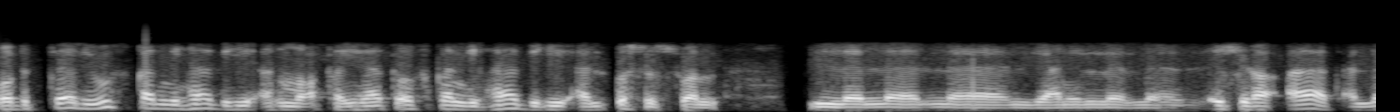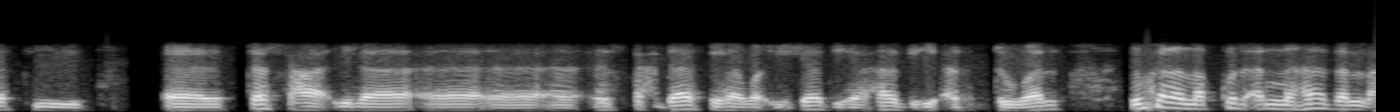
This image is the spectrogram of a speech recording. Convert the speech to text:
وبالتالي وفقا لهذه المعطيات وفقا لهذه الأسس وال يعني الإجراءات التي آه، تسعى إلى آه، آه، استحداثها وإيجادها هذه الدول يمكن أن نقول أن هذا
